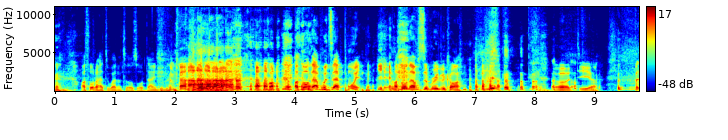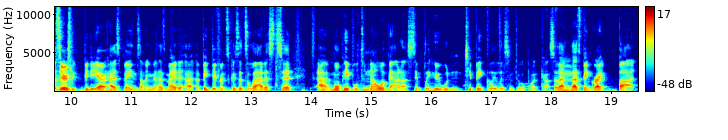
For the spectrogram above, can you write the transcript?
I thought I had to wait until I was ordained in them. I thought that was that point. I thought that was the Rubicon. oh dear. But seriously, video has been something that has made a, a big difference because it's allowed us to uh, more people to know about us simply who wouldn't typically listen to a podcast. So that Mm. that's been great, but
